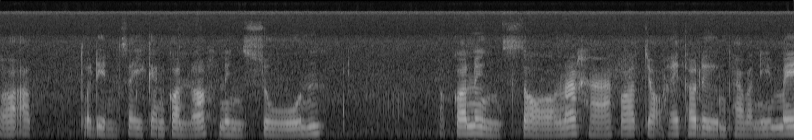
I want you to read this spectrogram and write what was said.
ก็เอาตัวเด่นใส่กันก่อนเนาะหนึ่งศูนย์แล้วก็หนึ่งสองนะคะ ก็เจาะให้เท่าเดิมค่ะ วันนี้ไม่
